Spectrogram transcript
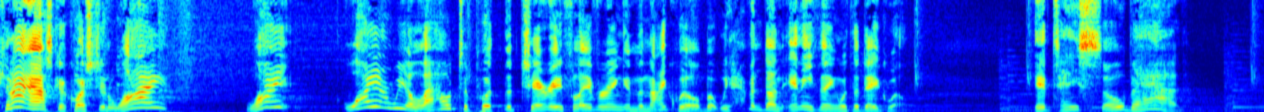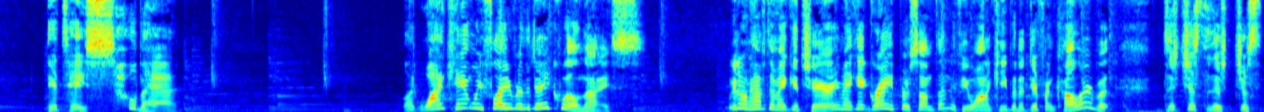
can I ask a question? Why why why are we allowed to put the cherry flavoring in the NyQuil, but we haven't done anything with the Dayquil? It tastes so bad. It tastes so bad. Like, why can't we flavor the Dayquil nice? We don't have to make it cherry. Make it grape or something if you want to keep it a different color. But just, just, just, just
